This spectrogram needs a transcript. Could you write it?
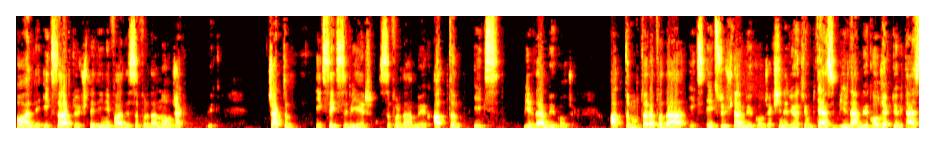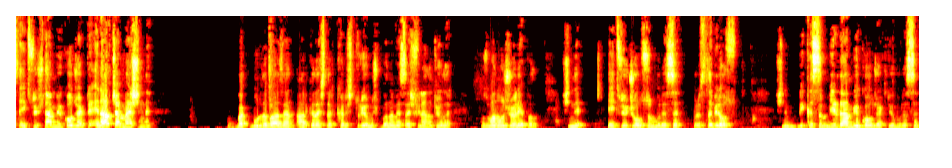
O halde x artı 3 dediğin ifade sıfırdan ne olacak? Büyük. Çarptım. x eksi 1 sıfırdan büyük. Attım. x birden büyük olacak. Attım bu tarafa da x eksi 3'ten büyük olacak. Şimdi diyor ki bir tanesi birden büyük olacak diyor. Bir tanesi de eksi 3'ten büyük olacak diyor. E ne yapacağım ben şimdi? Bak burada bazen arkadaşlar karıştırıyormuş. Bana mesaj falan atıyorlar. O zaman onu şöyle yapalım. Şimdi eksi 3 olsun burası. Burası da 1 olsun. Şimdi bir kısım birden büyük olacak diyor burası.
